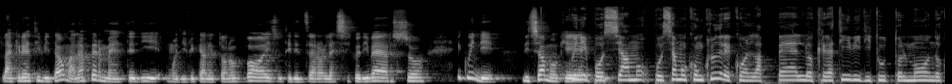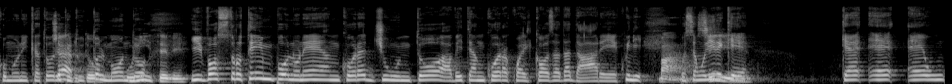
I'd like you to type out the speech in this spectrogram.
la creatività umana permette di modificare il tone of voice, utilizzare un lessico diverso e quindi diciamo che... Quindi possiamo, possiamo concludere con l'appello creativi di tutto il mondo, comunicatori certo, di tutto il mondo. Unitevi. Il vostro tempo non è ancora giunto, avete ancora qualcosa da dare, quindi Ma possiamo sì. dire che, che è, è un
